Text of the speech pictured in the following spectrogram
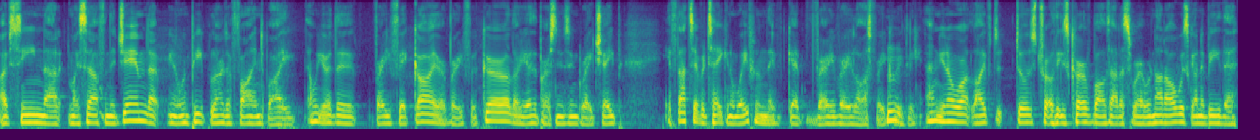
I've seen that myself in the gym that, you know, when people are defined by, oh, you're the very fit guy or very fit girl or you're the person who's in great shape, if that's ever taken away from them, they get very, very lost very hmm. quickly. And you know what? Life d- does throw these curveballs at us where we're not always going to be the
